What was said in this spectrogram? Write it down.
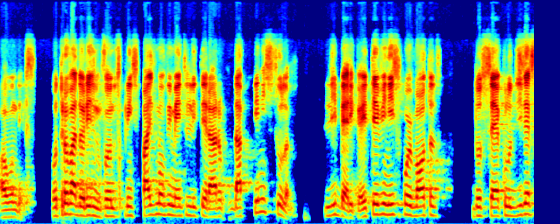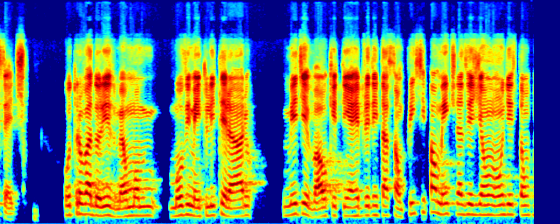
algum deles. O trovadorismo foi um dos principais movimentos literários da Península Ibérica e teve início por volta do século XVII. O trovadorismo é um movimento literário medieval que tem a representação principalmente nas regiões onde estão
